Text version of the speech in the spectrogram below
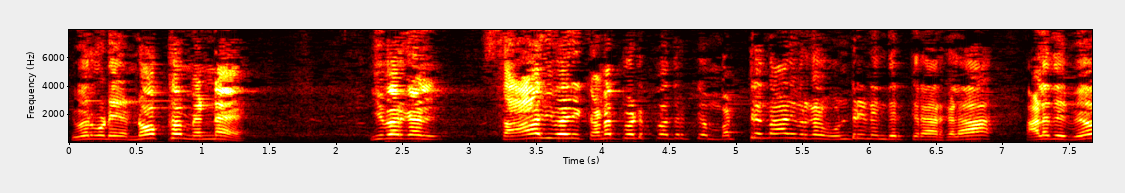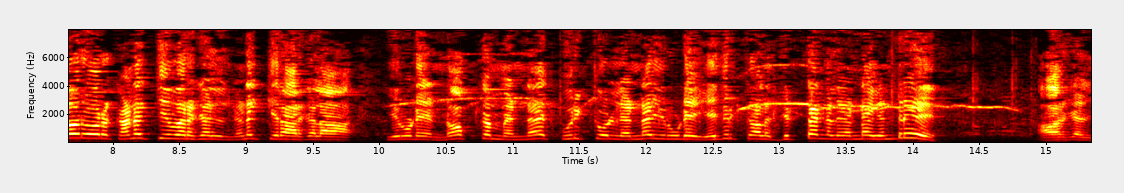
இவர்களுடைய நோக்கம் என்ன? இவர்கள் சாதி வரி கணப்பெடுப்பதற்கு மட்டும்தான் இவர்கள் ஒன்றிணைந்திருக்கிறார்களா? அல்லது வேறொரு கணக்கு இவர்கள் நினைக்கிறார்களா? இவருடைய நோக்கம் என்ன? குறிக்கோள் என்ன? இவருடைய எதிர்கால திட்டங்கள் என்ன என்று அவர்கள்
